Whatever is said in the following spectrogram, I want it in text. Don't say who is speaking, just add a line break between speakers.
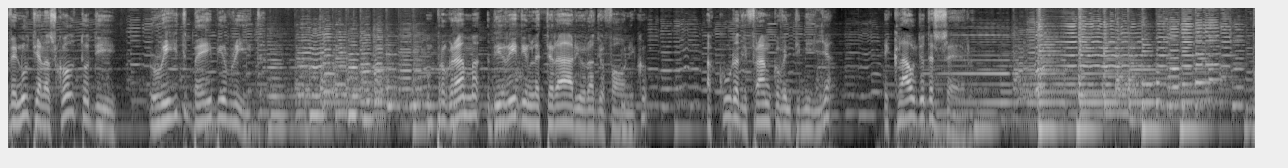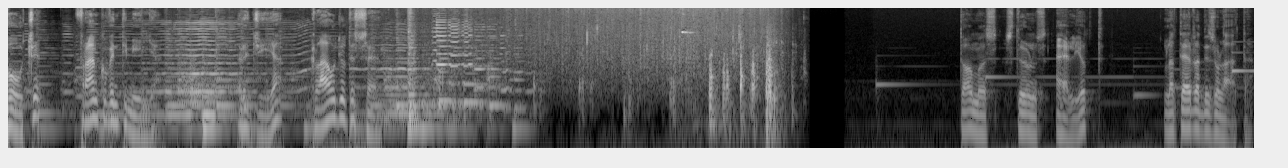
benvenuti all'ascolto di Read Baby Read, un programma di reading letterario radiofonico a cura di Franco Ventimiglia e Claudio Tesser. Voce Franco Ventimiglia. Regia Claudio Tesser. Thomas Stearns Eliot La terra desolata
